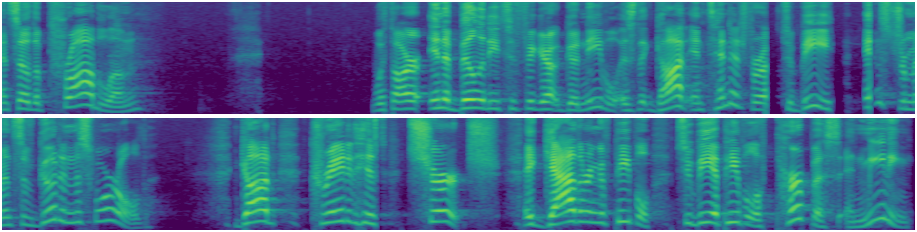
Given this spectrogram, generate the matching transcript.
And so the problem with our inability to figure out good and evil is that God intended for us to be instruments of good in this world. God created his church, a gathering of people, to be a people of purpose and meaning,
